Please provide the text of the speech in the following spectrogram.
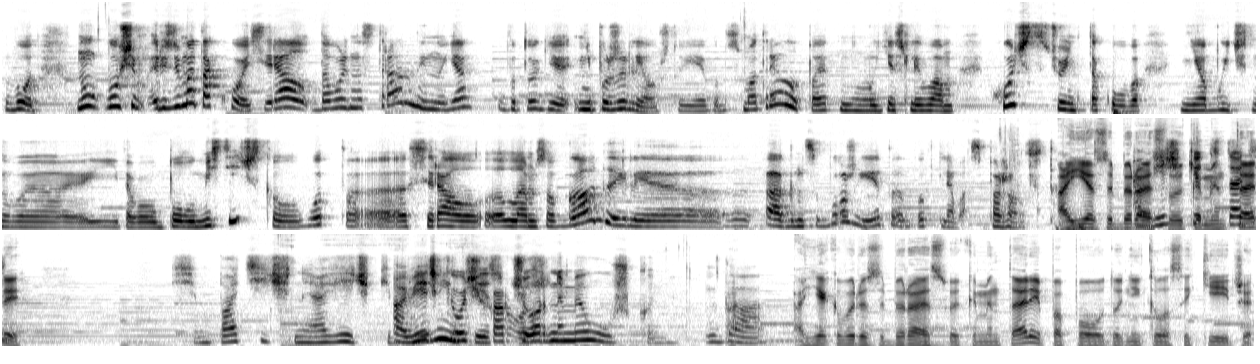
Вот. Ну, в общем, резюме такое. Сериал довольно странный, но я в итоге не пожалел, что я его досмотрела, поэтому если вам хочется чего-нибудь такого необычного и такого полумистического, вот э, сериал Lambs of God или э, Агнцы Божьи, это вот для вас, пожалуйста. А я забираю Овечки, свой комментарий. Кстати, симпатичные овечки. Овечки очень с черными ушками. Да. А, а я говорю, забираю свой комментарий по поводу Николаса Кейджа.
